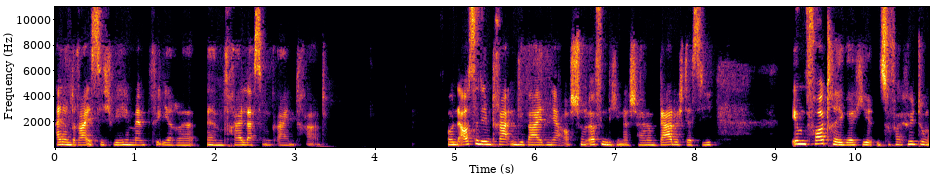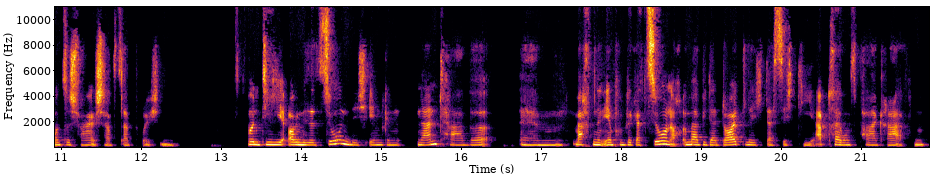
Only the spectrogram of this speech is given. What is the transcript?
31 vehement für ihre ähm, Freilassung eintrat. Und außerdem traten die beiden ja auch schon öffentlich in Erscheinung dadurch, dass sie eben Vorträge hielten zur Verhütung und zu Schwangerschaftsabbrüchen. Und die Organisationen, die ich eben genannt habe, ähm, machten in ihren Publikationen auch immer wieder deutlich, dass sich die Abtreibungsparagraphen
